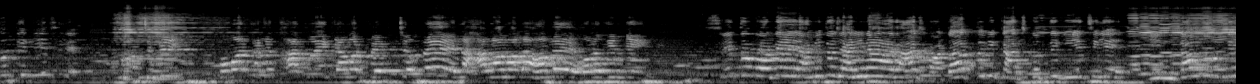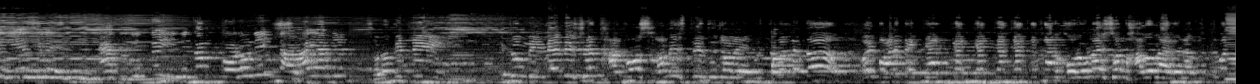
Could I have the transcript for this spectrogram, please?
করতে গিয়েছিলে? তোমার কাছে থাকলেই কি আমার পেট চলবে না হালা মালা হবে? বলো কিন্তু সে তো বটে আমি তো জানি না আর আজ হঠাৎ তুমি কাজ করতে গিয়েছিলে ইনকাম করতে গিয়েছিলে এতদিন তো ইনকাম করনি তাই আমি শোনো কিন্তু একটু মিলে মিশে থাকো স্বামী স্ত্রী দুজনে বুঝতে পারলে তো? ওই বাড়িতে ক্যাক ক্যাক ক্যাক ক্যাক ক্যাক ক্যাক আর করো না সব ভালো লাগে না বুঝতে পারলে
